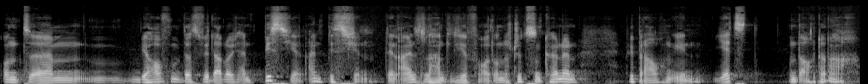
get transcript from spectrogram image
und ähm, wir hoffen, dass wir dadurch ein bisschen, ein bisschen den Einzelhandel hier vor Ort unterstützen können. Wir brauchen ihn jetzt und auch danach.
